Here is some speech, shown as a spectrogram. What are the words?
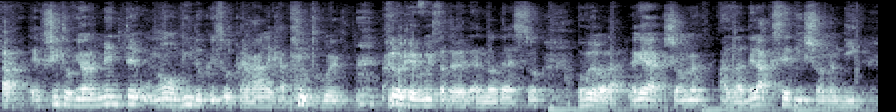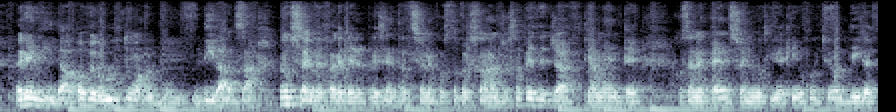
Ah, è uscito finalmente un nuovo video qui sul canale che è appunto que quello che voi state vedendo adesso, ovvero la reaction alla deluxe edition di Remida, ovvero l'ultimo album di Lazza. Non serve fare delle presentazioni a questo personaggio, sapete già effettivamente cosa ne penso, è inutile che io continuo a dire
